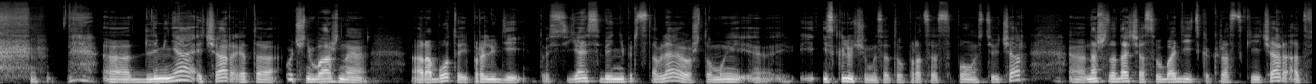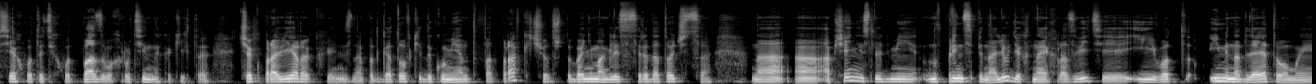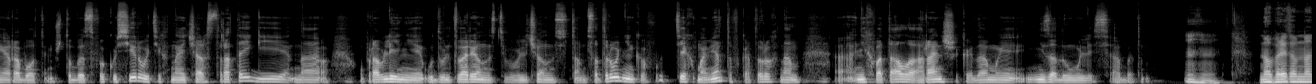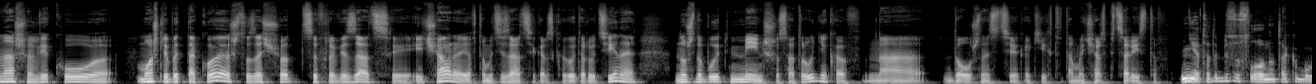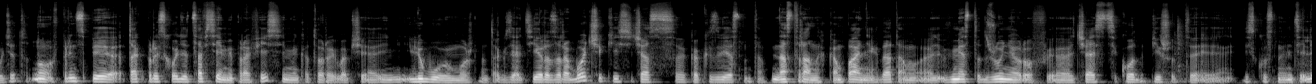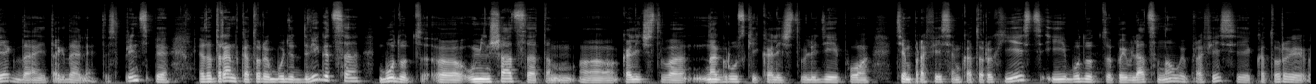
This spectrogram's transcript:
Э, для меня HR – это очень важная работа и про людей. То есть я себе не представляю, что мы э, исключим из этого процесса полностью HR. Э, наша задача освободить как раз-таки HR от всех вот этих вот базовых рутинных каких-то чек-проверок, не знаю, подготовки документов, отправки чего-то, чтобы они могли сосредоточиться на э, общении с людьми, ну, в принципе, на людях, на их развитии. И вот именно для этого мы работаем, чтобы сфокусировать их на HR-стратегии, на управлении удовлетворенностью, вовлеченностью там сотрудников, вот тех моментов, которых которых нам э, не хватало раньше, когда мы не задумывались об этом. Угу. Но при этом на нашем веку может ли быть такое, что за счет цифровизации HR и автоматизации как раз какой-то рутины нужно будет меньше сотрудников на должности каких-то там HR-специалистов? Нет, это безусловно так и будет. Ну, в принципе, так происходит со всеми профессиями, которые вообще любую можно так взять. И разработчики сейчас, как известно, там, в иностранных компаниях, да, там вместо джуниоров э, часть кода пишут э, искусственный интеллект, да, и так далее. То есть, в принципе, это тренд, который будет двигаться, будут э, уменьшаться уменьшаться там э, количество нагрузки, количество людей по тем профессиям, которых есть, и будут появляться новые профессии, которые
